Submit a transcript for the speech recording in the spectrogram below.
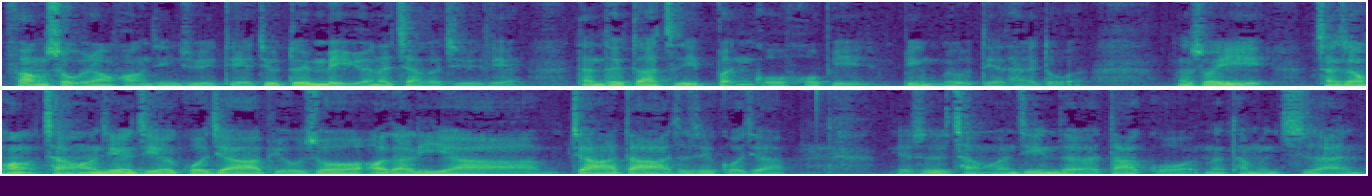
放手让黄金继续跌，就对美元的价格继续跌，但对它自己本国货币并没有跌太多。那所以产生黄产黄金的几个国家，比如说澳大利亚、加拿大这些国家，也是产黄金的大国。那他们自然，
